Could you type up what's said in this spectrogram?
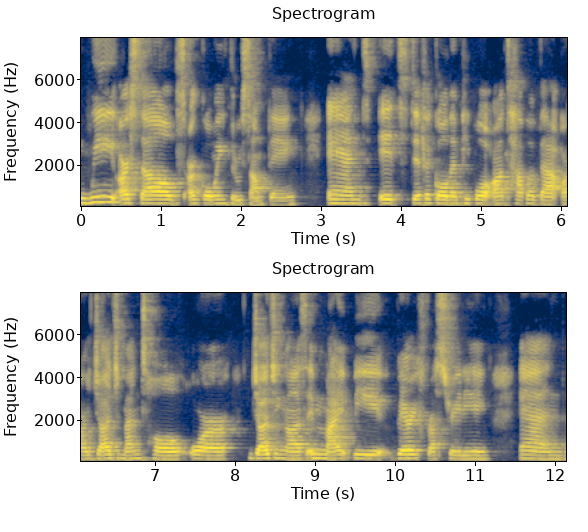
we ourselves are going through something and it's difficult and people on top of that are judgmental or judging us, it might be very frustrating and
